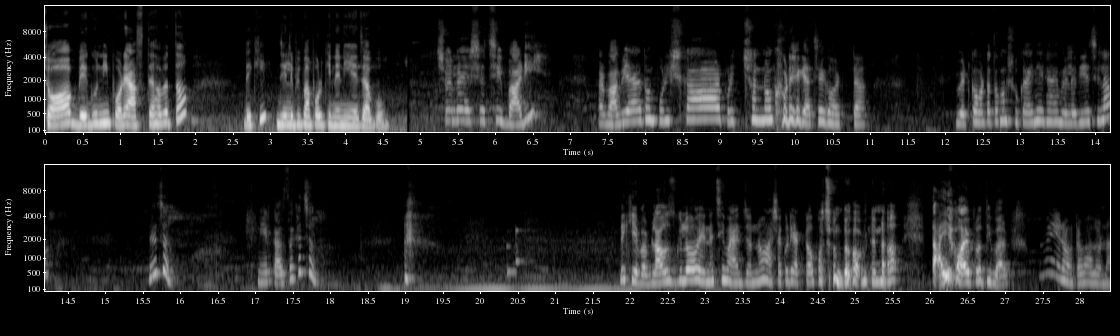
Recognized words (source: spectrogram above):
চপ বেগুনি পরে আসতে হবে তো। দেখি জিলিপি পাঁপড় কিনে নিয়ে যাব। চলে এসেছি বাড়ি। আর বাবি একদম পরিষ্কার, পরিচ্ছন্ন করে গেছে ঘরটা। বেড কভারটা তখন শুকায়নি, এখানে মেলে দিয়েছিলাম। দেখেছ? মেয়ের কাজ দেখেছ? দেখি এবার ব্লাউজগুলো এনেছি মায়ের জন্য, আশা করি একটাও পছন্দ হবে না। তাই হয় প্রতিবার। এই রঙটা ভালো না।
